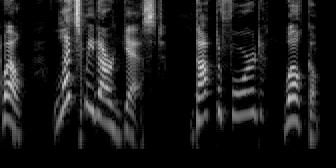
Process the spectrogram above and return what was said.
Well, let's meet our guest. Dr. Ford, welcome.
